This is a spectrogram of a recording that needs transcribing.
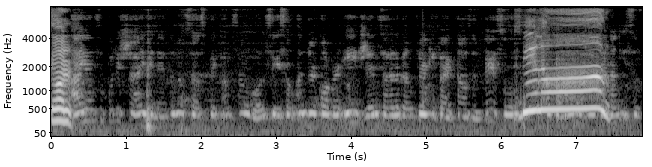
November 6. Tikol. Ayon sa pulisya, ibinenta ng suspect ang sanggol sa isang undercover agent sa halagang 35,000 pesos Bilog! ng isang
